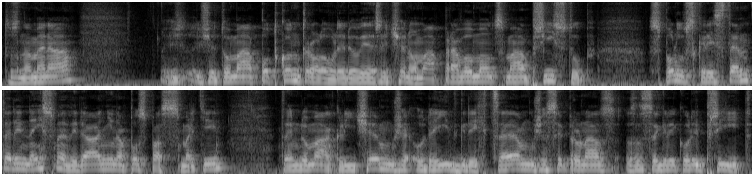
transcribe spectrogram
To znamená, že to má pod kontrolou, lidově řečeno, má pravomoc, má přístup. Spolu s Kristem tedy nejsme vydáni na pospas smrti, ten, kdo má klíče, může odejít, kdy chce a může si pro nás zase kdykoliv přijít.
